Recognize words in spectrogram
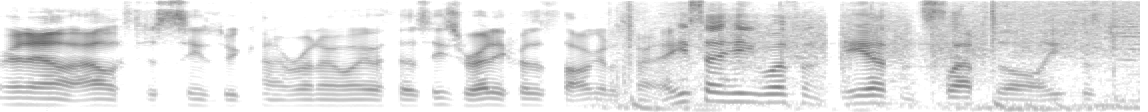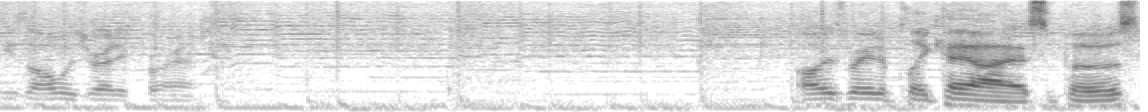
Right now, Alex just seems to be kind of running away with this. He's ready for this Aganos right now. He said he wasn't. He hasn't slept at all. He's just. He's always ready for it. Always ready to play KI, I suppose.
